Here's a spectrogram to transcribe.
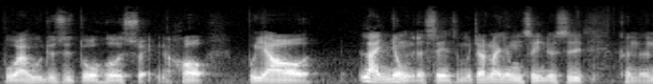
不外乎就是多喝水，然后不要滥用你的声音。什么叫滥用声音？就是可能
